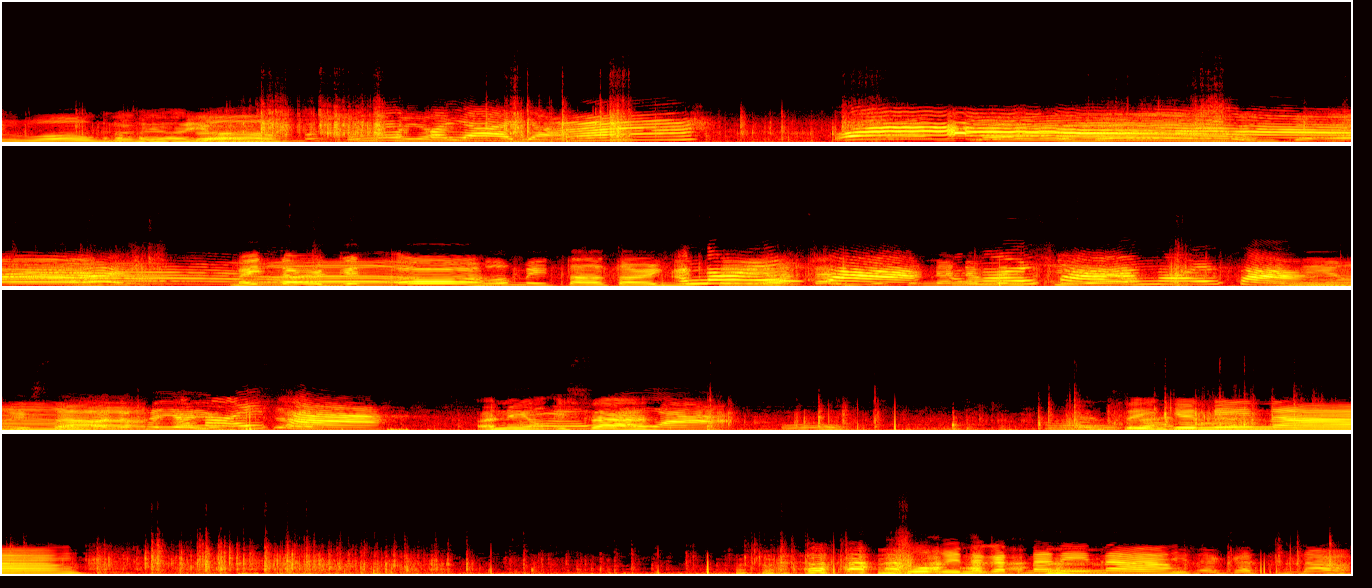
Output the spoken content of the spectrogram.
Wow, Ano ganda. kaya yun? Ano kaya yan? Aba, ang ganda ah. May target oh. Oh, may ta-target eh. Target na naman siya. Ano isa? Ano yung isa? Ano kaya Ano yung isa? isa? Ano yung isa? Kaya. Oh. Yan, Thank you. Ninang. Okay, nagat na, Ninang. Kinagat na.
